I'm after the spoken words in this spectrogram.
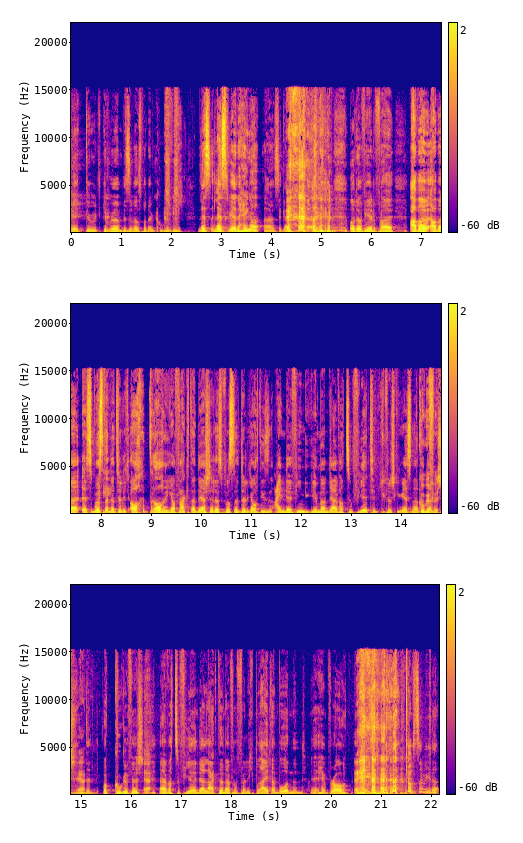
hey, Dude, gib mir mal ein bisschen was von deinem Kugelfisch. Lässt, lässt mir einen Hänger? Ah, ist egal. Und auf jeden Fall. Aber, aber es muss dann natürlich auch, trauriger Fakt an der Stelle, es muss natürlich auch diesen einen Delfin gegeben haben, der einfach zu viel Tintenfisch gegessen hat. Kugelfisch, ja. Dann, oh, Kugelfisch, Ja. einfach zu viel und der lag dann einfach völlig breit am Boden und hey Bro, kommst du wieder?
